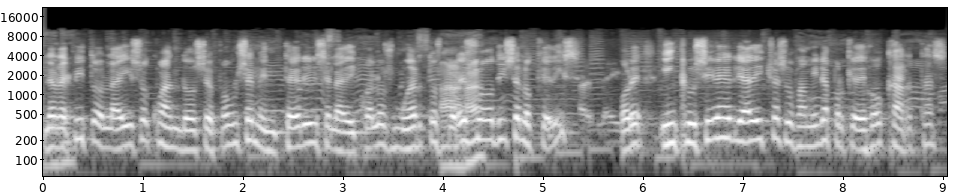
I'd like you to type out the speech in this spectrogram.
le repito, la hizo cuando se fue a un cementerio y se la dedicó a los muertos. Por Ajá. eso dice lo que dice. Por e- inclusive le ha dicho a su familia porque dejó cartas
